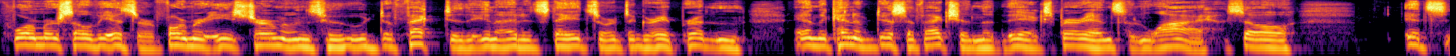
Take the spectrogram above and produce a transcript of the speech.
former Soviets or former East Germans who defect to the United States or to Great Britain and the kind of disaffection that they experience and why. So it's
